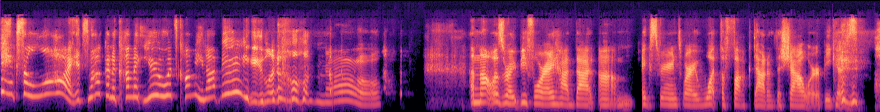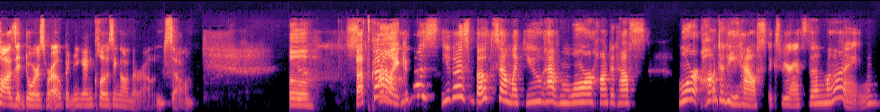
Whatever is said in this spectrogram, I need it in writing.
thanks a lot. It's not going to come at you. It's coming at me. Like, oh no. and that was right before I had that um experience where I what the fucked out of the shower because closet doors were opening and closing on their own. So Ugh. That's kind of Wow, like you guys, you guys both sound like you have more haunted house, more haunted house experience than mine.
